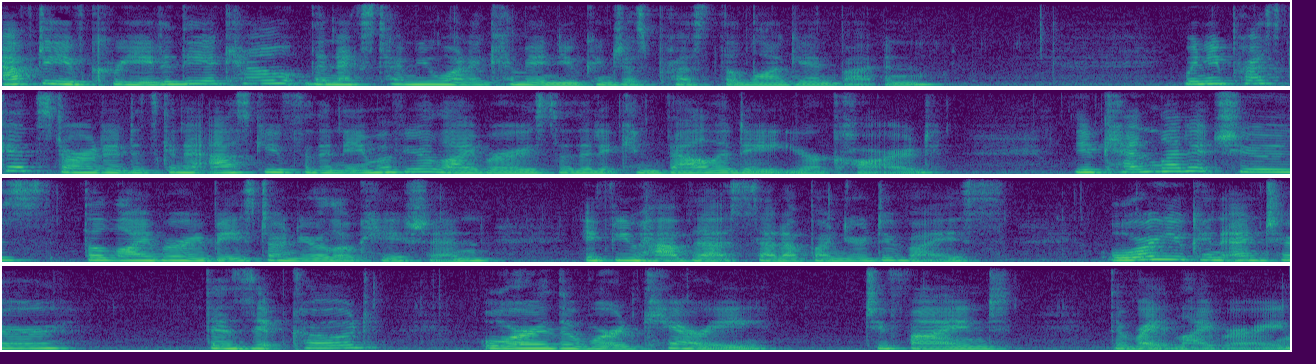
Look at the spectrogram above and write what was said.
After you've created the account, the next time you want to come in, you can just press the Login button. When you press Get Started, it's going to ask you for the name of your library so that it can validate your card. You can let it choose the library based on your location if you have that set up on your device, or you can enter the zip code or the word Cary to find the right library.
